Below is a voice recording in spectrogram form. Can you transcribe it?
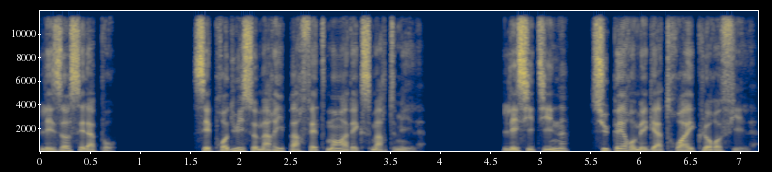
les os et la peau. Ces produits se marient parfaitement avec Smart Meal. Lécithine, super oméga 3 et chlorophylle.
